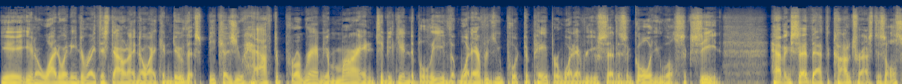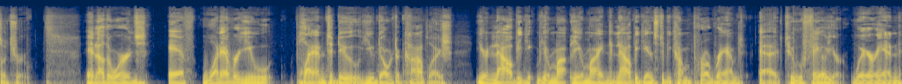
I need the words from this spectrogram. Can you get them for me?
You, you know, why do I need to write this down? I know I can do this because you have to program your mind to begin to believe that whatever you put to paper, whatever you set as a goal, you will succeed. Having said that, the contrast is also true. In other words, if whatever you plan to do you don't accomplish, you're now be- your your mind now begins to become programmed uh, to failure, wherein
